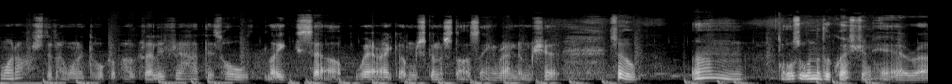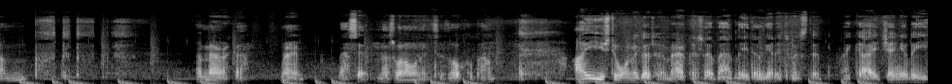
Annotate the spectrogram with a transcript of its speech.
what else did I want to talk about? Because I literally had this whole like setup where like I'm just gonna start saying random shit. So, um, also another question here. Um, America, right? That's it. That's what I wanted to talk about. I used to want to go to America so badly. Don't get it twisted. Like I genuinely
